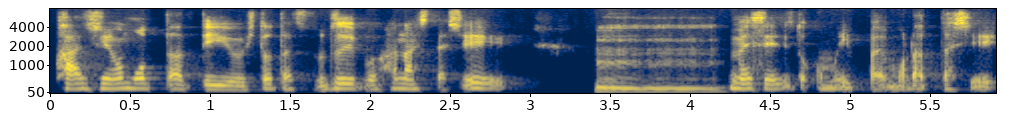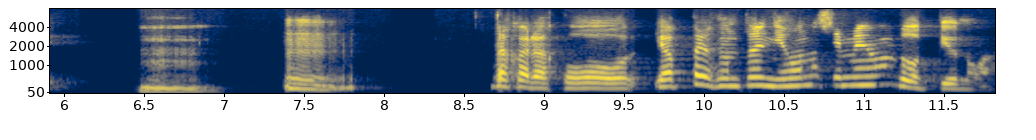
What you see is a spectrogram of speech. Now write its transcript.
関心を持ったっていう人たちと随分話したしうん。うん。メッセージとかもいっぱいもらったし、うん。うん、だからこうやっぱり本当に日本の市民運動っていうのは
